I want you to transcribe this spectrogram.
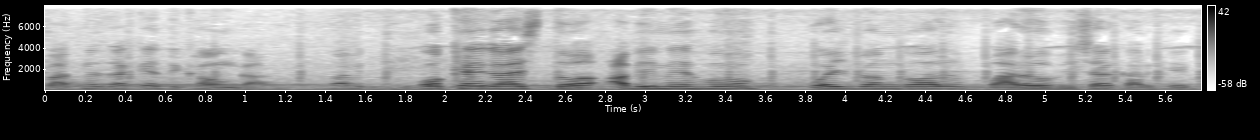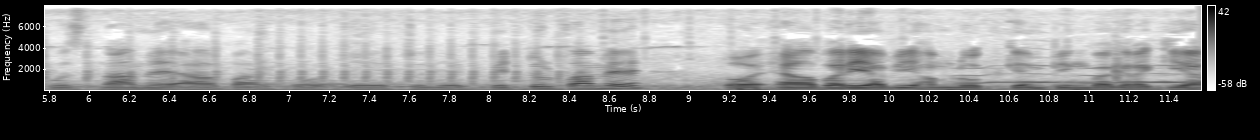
बाद में जाके दिखाऊँगा। तो अभी ओके गाइस तो अभी मैं हूँ वेस्ट बंगाल, बारो विशा करके कुछ नाम है यहाँ पर। तो ये एक्चुअली एक पेट्रोल पम्प है। तो यहाँ पर ही अभी हम लोग कैंपिंग वगैरह किया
